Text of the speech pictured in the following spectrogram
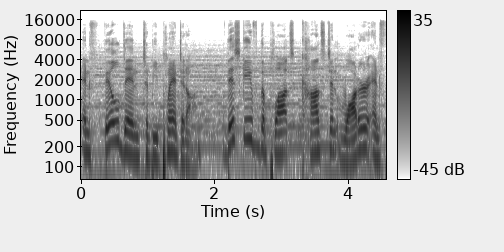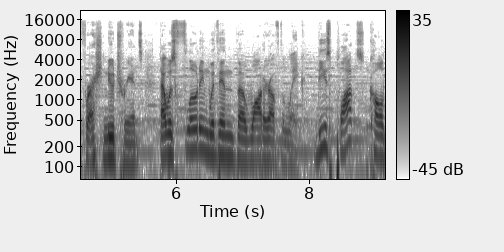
and filled in to be planted on. This gave the plots constant water and fresh nutrients that was floating within the water of the lake. These plots, called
